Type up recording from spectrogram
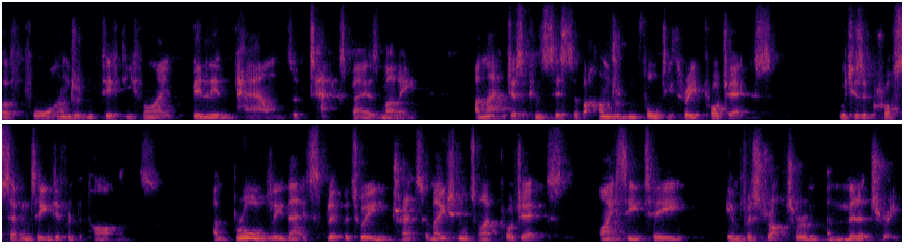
of 455 billion pounds of taxpayers' money. And that just consists of 143 projects, which is across 17 different departments. And broadly, that is split between transformational type projects, ICT, infrastructure, and, and military.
